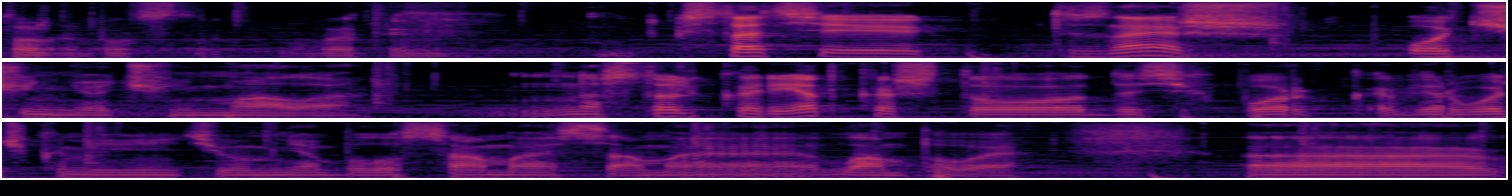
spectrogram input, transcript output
тоже был в этом? Кстати, ты знаешь, очень-очень мало. Настолько редко, что до сих пор Overwatch комьюнити у меня было самое-самое ламповое. А,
